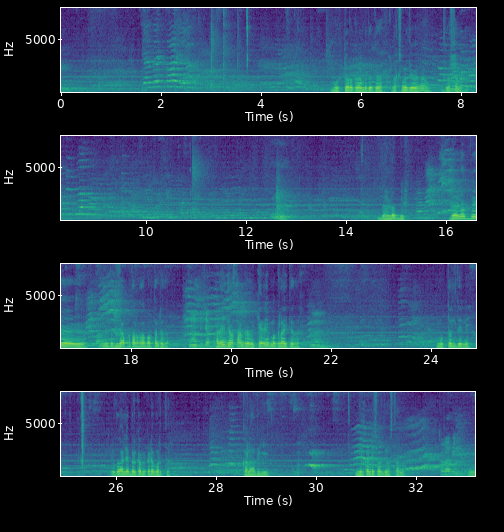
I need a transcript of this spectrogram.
ಮುತ್ತೂರು ಗ್ರಾಮದ ಲಕ್ಷ್ಮೀ ದೇವಿನ ದೇವಸ್ಥಾನ. ಬೆಳ್ಳುಬ್ಬಿ ಬೆಳ್ಳುಬ್ಬಿ ಇದು ಬಿಜಾಪುರ ತಾಲೂಕಾಗ ಬರ್ತಾನೆ ರೀ ಅದು ಹಳೆ ದೇವಸ್ಥಾನ ರೀ ಅದು ಕೆರೆ ಮಗ್ಲ ಐತೆ ಅದು. ಮುತ್ತಲ್ ದೇನಿ ಇದು ಅಲ್ಲೇ ಬೆರ್ಕಬಿ ಕಡೆ ಬರುತ್ತೆ. ಕಲಾದಗಿ ನೀಲಕಂಠೇಶ್ವರ ದೇವಸ್ಥಾನ. ಹ್ಞೂ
